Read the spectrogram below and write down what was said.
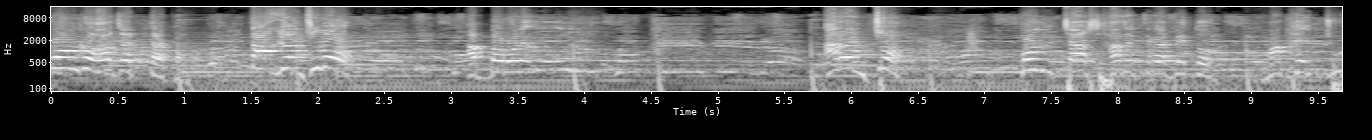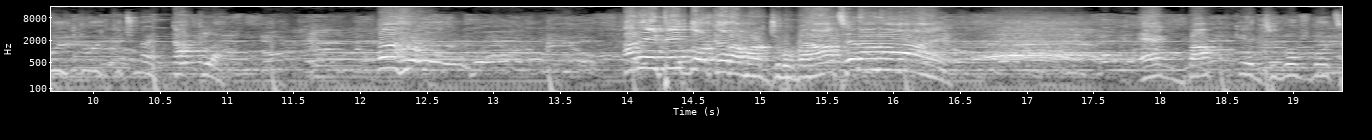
পনেরো হাজার টাকা তাগড়া যুবক আব্বা বলে "উম, আরেকজন পঞ্চাশ হাজার টাকা বেতন মাথায় চুল টুল কিছু নাই টাকলা আহ! আরে এটাই দরকার আমার আছে না নাই? এক বাপকে যুবক বলছে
